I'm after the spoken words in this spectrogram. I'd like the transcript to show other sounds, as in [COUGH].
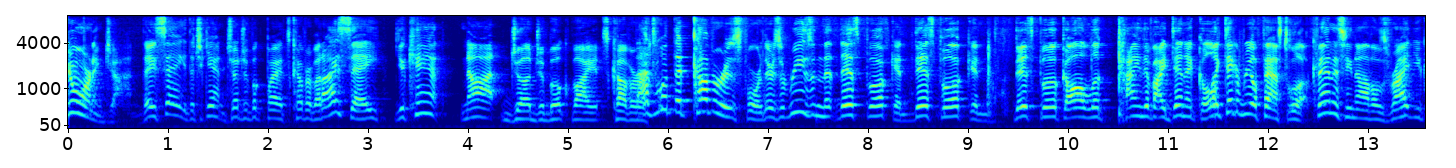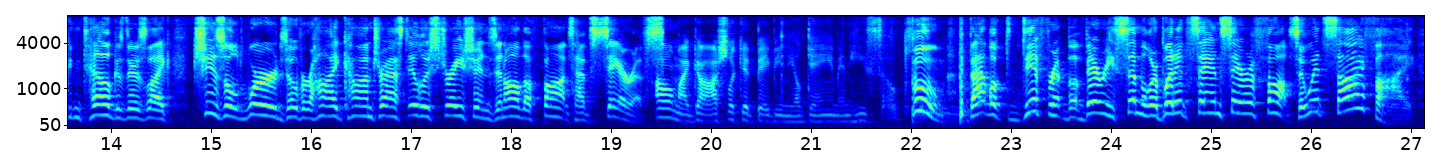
Good morning, John. They say that you can't judge a book by its cover, but I say you can't not judge a book by its cover. That's what the cover is for. There's a reason that this book and this book and this book all look kind of identical. Like, take a real fast look. Fantasy novels, right? You can tell because there's like chiseled words over high contrast illustrations, and all the fonts have serifs. Oh my gosh, look at baby Neil Gaiman. And he's so cute. Boom! That looked different but very similar, but it's sans serif font, so it's sci fi.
